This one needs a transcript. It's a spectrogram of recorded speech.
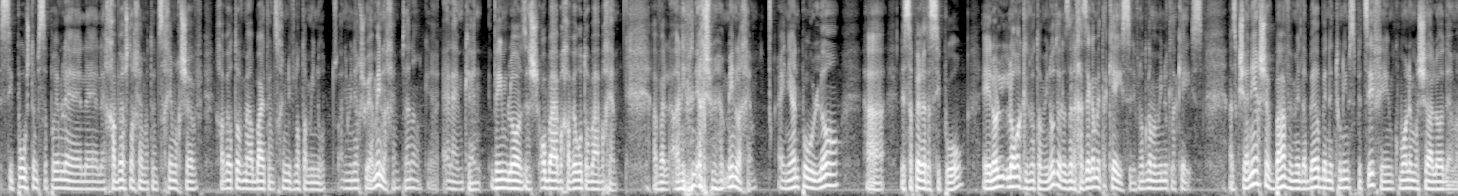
סיפור שאתם מספרים ל- ל- לחבר שלכם, אתם צריכים עכשיו, חבר טוב מהבית, אתם צריכים לבנות אמינות. אני מניח שהוא יאמין לכם, בסדר? אלא אם כן. ואם לא, אז יש או בעיה בחברות או בעיה בכם. אבל אני מניח שהוא יאמין לכם. העניין פה הוא לא ה- לספר את הסיפור, אה, לא, לא רק לבנות אמינות, אלא זה לחזק גם את הקייס, לבנות גם אמינות לקייס. אז כשאני עכשיו בא ומדבר בנתונים ספציפיים, כמו למשל, לא יודע מה,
